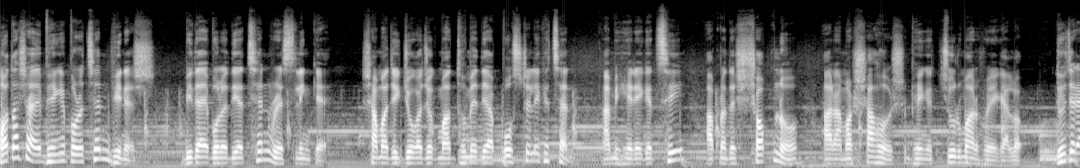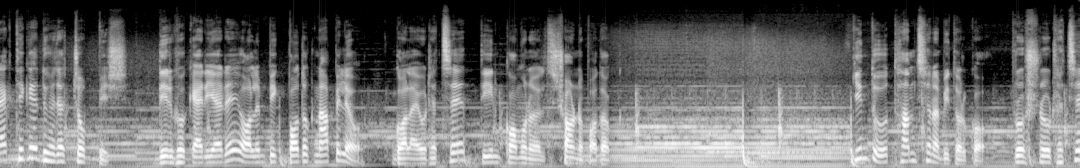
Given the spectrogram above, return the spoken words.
হতাশায় ভেঙে পড়েছেন ভিনেশ। বিদায় বলে দিয়েছেন রেসলিংকে। সামাজিক যোগাযোগ মাধ্যমে দেয়া পোস্টে লিখেছেন, আমি হেরে গেছি, আপনাদের স্বপ্ন আর আমার সাহস ভেঙে চুরমার হয়ে গেল। দুই হাজার এক থেকে দুই হাজার চব্বিশ, দীর্ঘ ক্যারিয়ারে অলিম্পিক পদক না পেলেও গলায় উঠেছে তিন কমনওয়েলথ স্বর্ণপদক কিন্তু থামছে না বিতর্ক। প্রশ্ন উঠেছে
